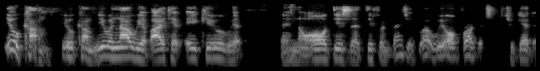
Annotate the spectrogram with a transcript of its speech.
it will come. It will come. Even now we have ITEP, AQ, we have, and all these uh, different branches. Well, we're all brothers together.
